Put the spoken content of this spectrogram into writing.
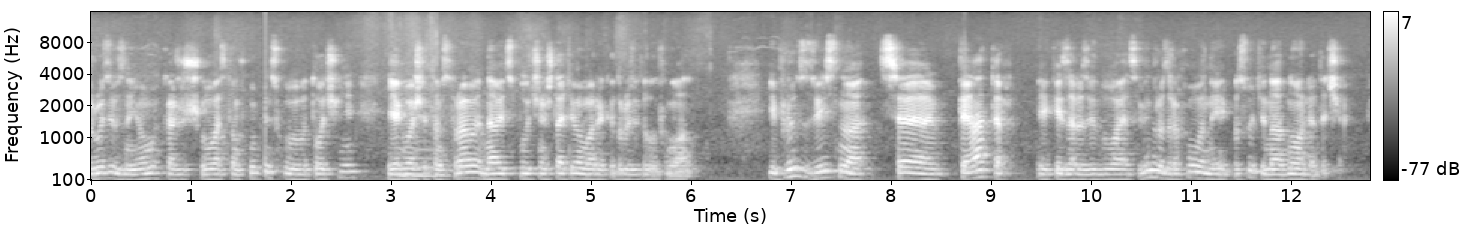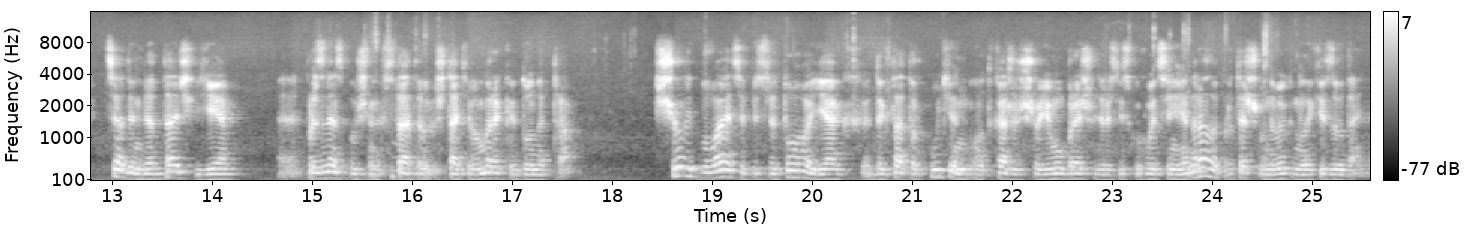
друзів, знайомих кажуть, що у вас там в Купінську ви оточені, як ваші там справи, навіть Сполучених Штатів Америки друзі телефонували. І плюс, звісно, це театр, який зараз відбувається, він розрахований по суті на одного глядача. Це один глядач є президент Сполучених Штатів, Америки Дональд Трамп. Що відбувається після того, як диктатор Путін от кажуть, що йому брешуть російсько-окупаційні генерали про те, що вони виконали якісь завдання?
